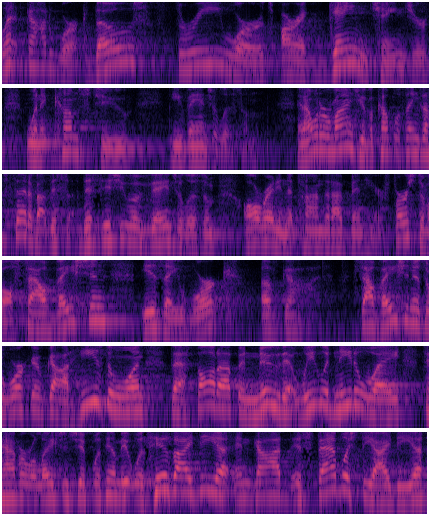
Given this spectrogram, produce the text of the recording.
Let God work. Those three words are a game changer when it comes to evangelism. And I want to remind you of a couple of things I've said about this, this issue of evangelism already in the time that I've been here. First of all, salvation is a work of God. Salvation is a work of God. He's the one that thought up and knew that we would need a way to have a relationship with Him. It was His idea, and God established the idea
